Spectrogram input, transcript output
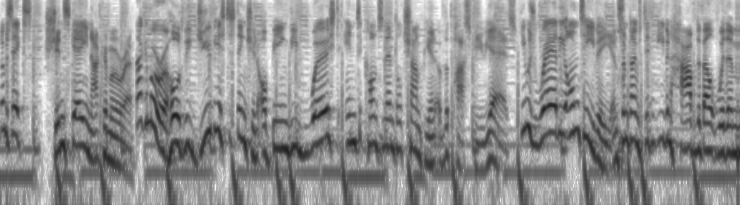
Number 6, Shinsuke Nakamura. Nakamura holds the dubious distinction of being the worst intercontinental champion of the past few years. He was rarely on TV and sometimes didn't even have the belt with him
